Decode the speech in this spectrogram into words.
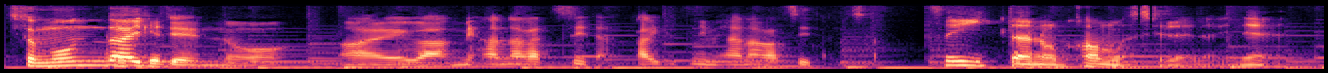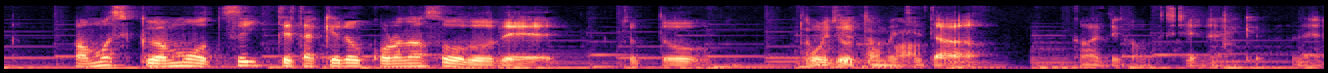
ちょっと問題点の、あれが、目鼻がついた、解決に目鼻がついたんですか？ついたのかもしれないね。まあ、もしくはもうついてたけどコロナ騒動でちょっと工場止めてた感じかもしれないけどね。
